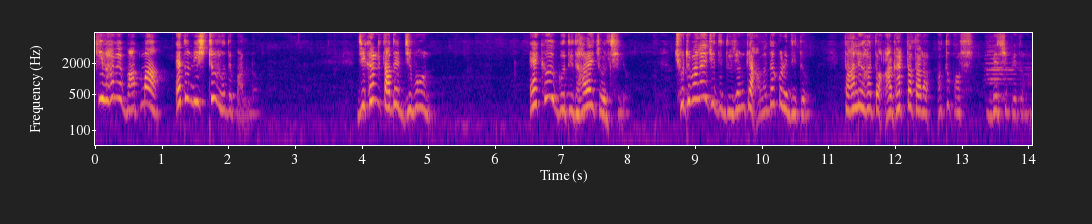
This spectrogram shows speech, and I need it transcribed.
কীভাবে বাপ মা এত নিষ্ঠুর হতে পারল? যেখানে তাদের জীবন একই গতিধারায় চলছিল। ছোটবেলায় যদি দুজনকে আলাদা করে দিত, তাহলে হয়তো আঘাতটা তারা অত কষ্ট বেশি পেত না।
